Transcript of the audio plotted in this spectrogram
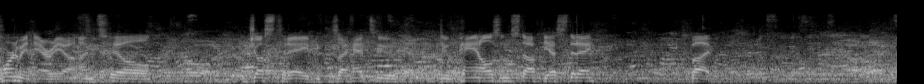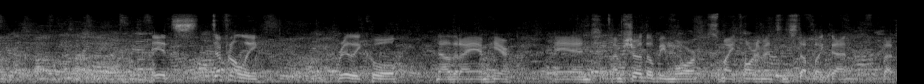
tournament area until just today because I had to do panels and stuff yesterday. But it's definitely really cool now that I am here. And I'm sure there'll be more Smite tournaments and stuff like that. But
